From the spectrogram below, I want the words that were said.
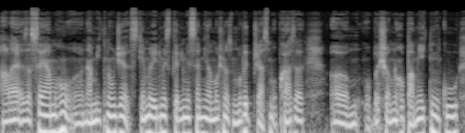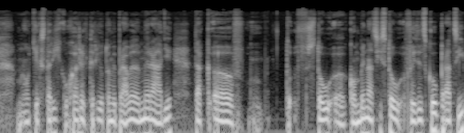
ale zase já mohu namítnout, že s těmi lidmi, s kterými jsem měl možnost mluvit, protože já jsem obcházel, obešel mnoho pamětníků, mnoho těch starých kuchařek, kteří o tom vyprávěli velmi rádi, tak s tou eh, kombinací s tou fyzickou prací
